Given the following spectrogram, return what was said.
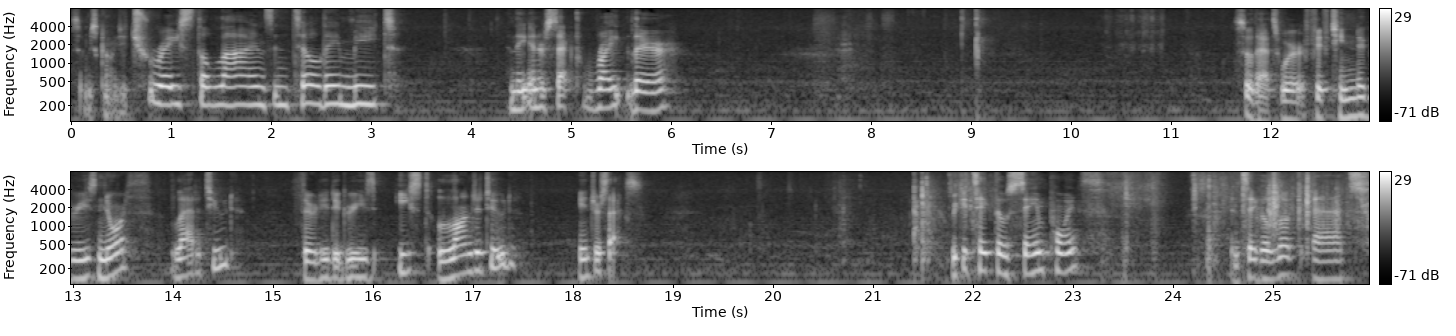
So I'm just going to trace the lines until they meet and they intersect right there. So that's where 15 degrees north latitude 30 degrees east longitude intersects. We could take those same points and take a look at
